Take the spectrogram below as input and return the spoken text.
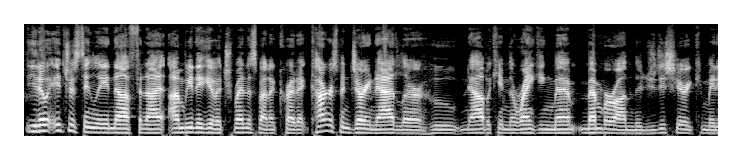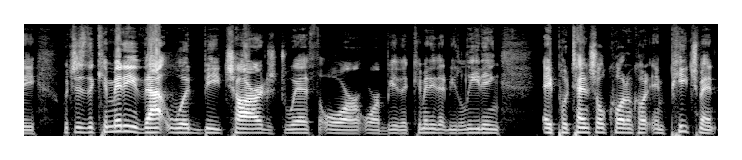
You know, interestingly enough, and I, I'm going to give a tremendous amount of credit, Congressman Jerry Nadler, who now became the ranking mem- member on the Judiciary Committee, which is the committee that would be charged with or or be the committee that would be leading a potential quote unquote impeachment.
